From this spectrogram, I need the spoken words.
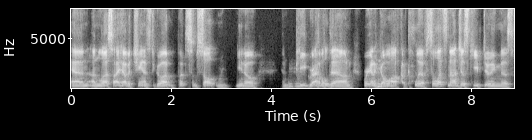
And unless I have a chance to go out and put some salt and, you know, and mm-hmm. pea gravel down, we're going to go off a cliff. So let's not just keep doing this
